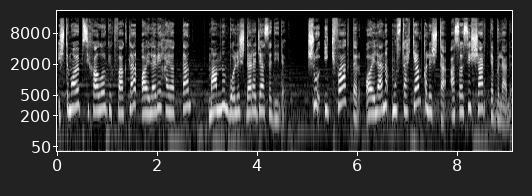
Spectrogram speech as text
Ijtimoiy psixologik faktlar oilaviy hayotdan mamnun bo'lish darajasi deydi. Shu ikki faktor oilani mustahkam qilishda asosiy shart deb biladi.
